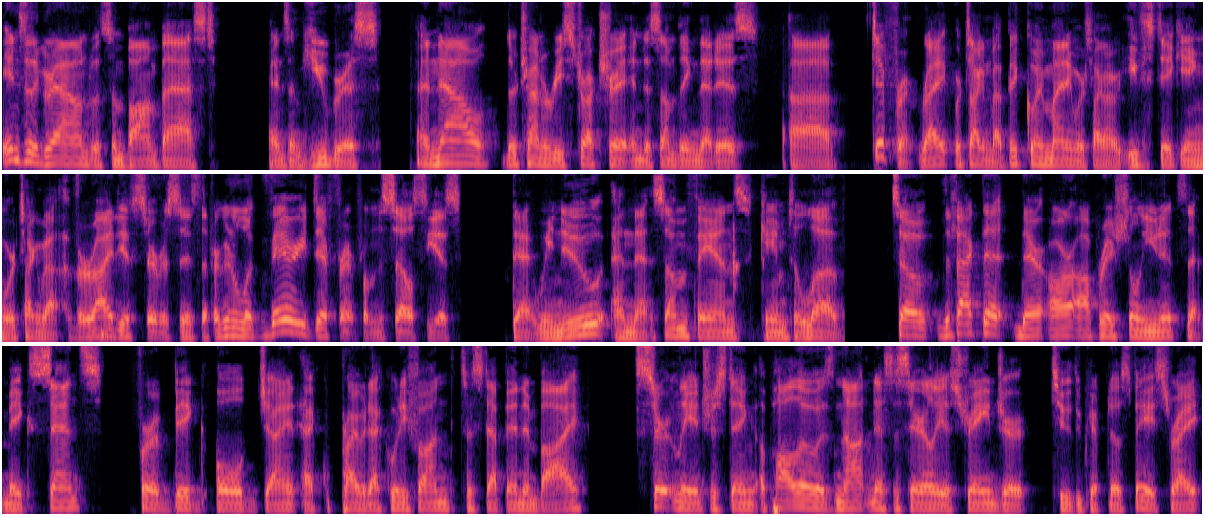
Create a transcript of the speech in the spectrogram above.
into the ground with some bombast and some hubris. And now they're trying to restructure it into something that is uh, different, right? We're talking about Bitcoin mining, we're talking about ETH staking, we're talking about a variety of services that are going to look very different from the Celsius that we knew and that some fans came to love. So the fact that there are operational units that make sense for a big old giant equ- private equity fund to step in and buy certainly interesting. Apollo is not necessarily a stranger to the crypto space, right?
